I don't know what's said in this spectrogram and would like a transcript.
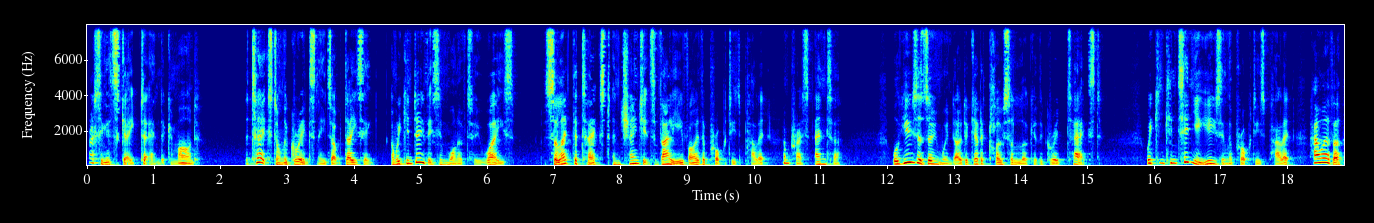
pressing escape to end the command. The text on the grids needs updating and we can do this in one of two ways. Select the text and change its value via the properties palette and press enter. We'll use a zoom window to get a closer look at the grid text. We can continue using the properties palette, however,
